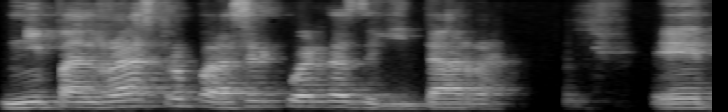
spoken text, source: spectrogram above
ni para el rastro para hacer cuerdas de guitarra. Eh,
